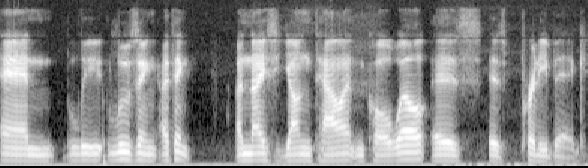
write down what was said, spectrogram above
and le- losing. I think a nice young talent in Colwill is is pretty big.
